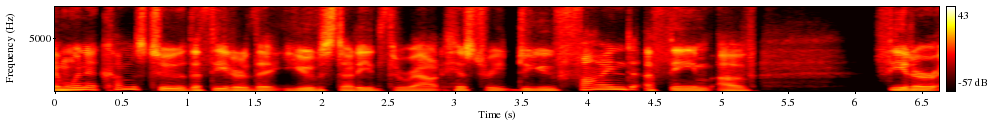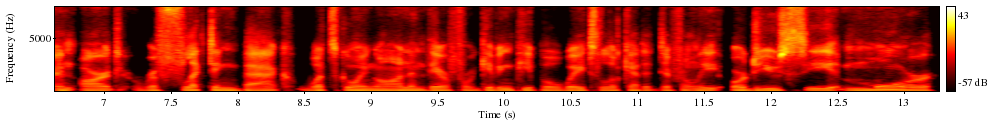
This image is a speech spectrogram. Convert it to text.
And when it comes to the theater that you've studied throughout history do you find a theme of theater and art reflecting back what's going on and therefore giving people a way to look at it differently? Or do you see it more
